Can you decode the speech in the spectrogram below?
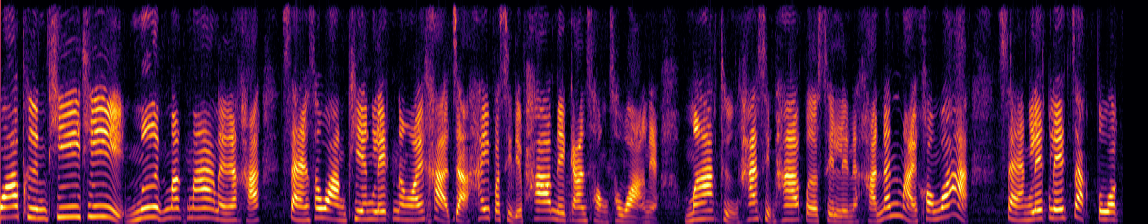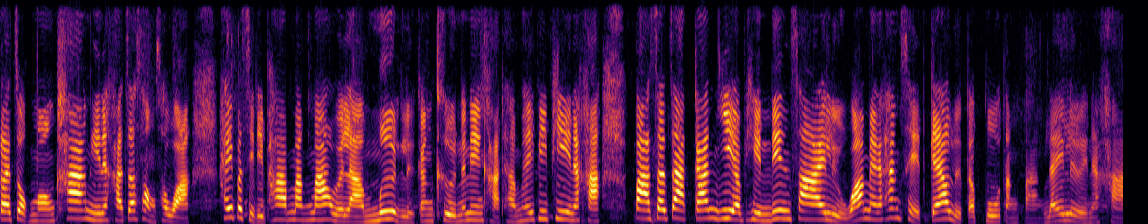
ว่าพื้นที่ที่มืดมากๆเลยนะคะ แสงสว่างเพียงเล็กน้อยค่ะ จะให้ประสิทธิภาพในการส่องสว่างเนี่ยมากถึง 55%เลยนะคะ นั่นหมายความว่า แสงเล็กๆ จากตัวกระจกมองข้างนี้นะคะ จะส่องสว่างให้ประสิทธิภาพมากๆ เวลามืดหรือกลางคืนนั่นเองค่ะทำให้พี่ๆนะคะปราศจากการเหยียบหินดินทราย หรือว่าแม้กระทั่งเศษแก้วหรือตะปูต่างๆ ได้เลยนะคะ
